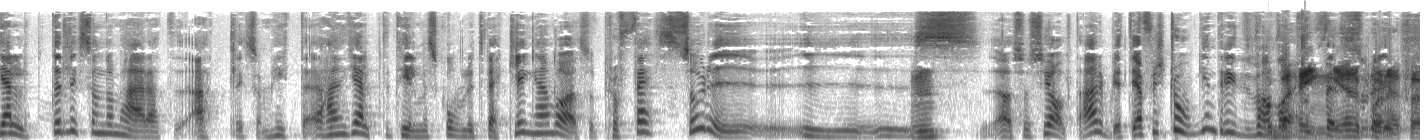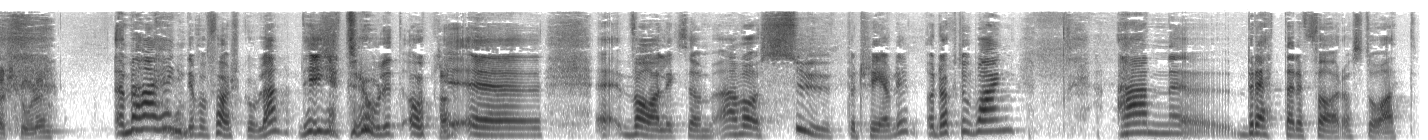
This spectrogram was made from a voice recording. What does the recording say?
hjälpte liksom de här att, att liksom hitta, han hjälpte till med skolutveckling. Han var alltså professor i, i mm. ja, socialt arbete. Jag förstod inte riktigt vad han var professor hänger på den här förskolan. Men han hängde på förskolan. Det är jätteroligt och ja. eh, var liksom, han var supertrevlig. Och Dr. Wang, han eh, berättade för oss då att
